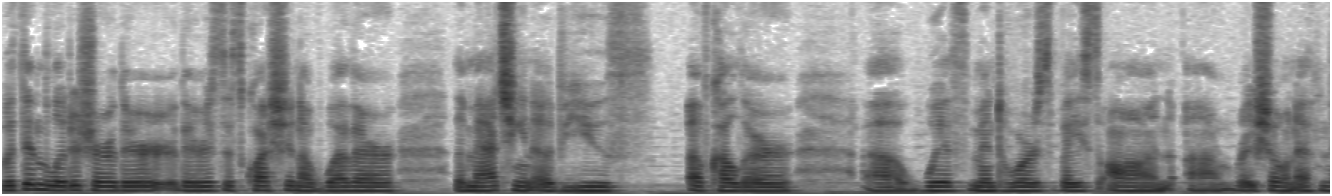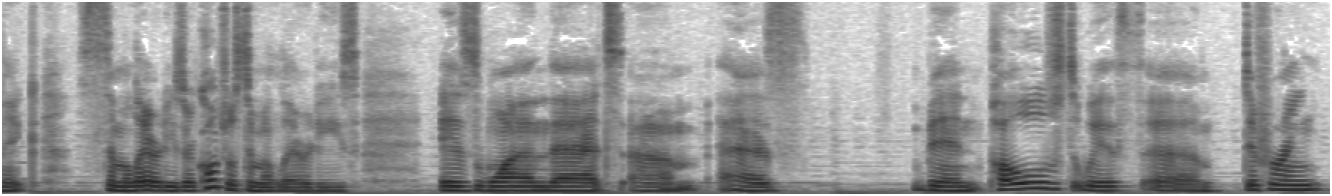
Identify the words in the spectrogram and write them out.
within the literature, there there is this question of whether the matching of youth of color uh, with mentors based on um, racial and ethnic similarities or cultural similarities is one that um, has been posed with um, differing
